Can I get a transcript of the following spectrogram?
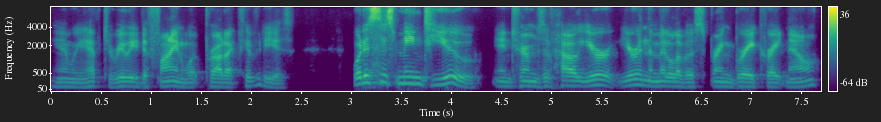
And we have to really define what productivity is. What does Yeah. this mean to you in terms of how you're you're in the middle of a spring break right now?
